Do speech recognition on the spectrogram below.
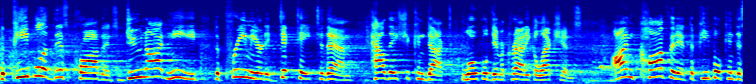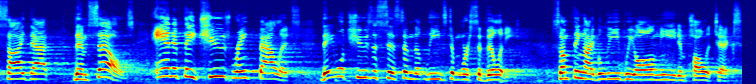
The people of this province do not need the Premier to dictate to them how they should conduct local democratic elections. I'm confident the people can decide that themselves. And if they choose ranked ballots, they will choose a system that leads to more civility, something I believe we all need in politics.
